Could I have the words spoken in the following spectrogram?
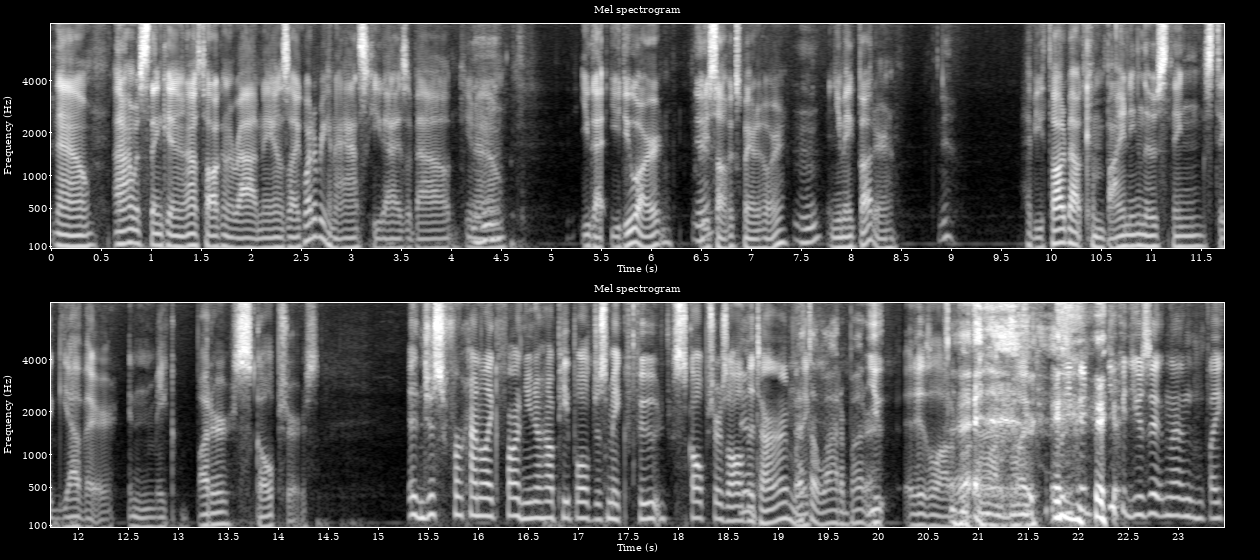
Now, I was thinking, I was talking to Rodney. I was like, "What are we going to ask you guys about?" You know, Mm-hmm. You got you do art, pretty self-explanatory, mm-hmm. and you make butter. Yeah. Have you thought about combining those things together and make butter sculptures? And just for kind of like fun, you know how people just make food sculptures all the time. That's like, a lot of butter. You, it is a lot of butter. like you could you could use it and then like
